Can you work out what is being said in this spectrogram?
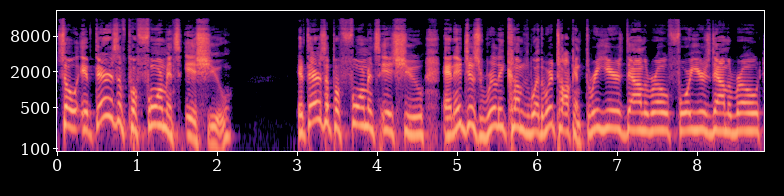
So if there's a performance issue, if there's a performance issue and it just really comes, whether we're talking three years down the road, four years down the road,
